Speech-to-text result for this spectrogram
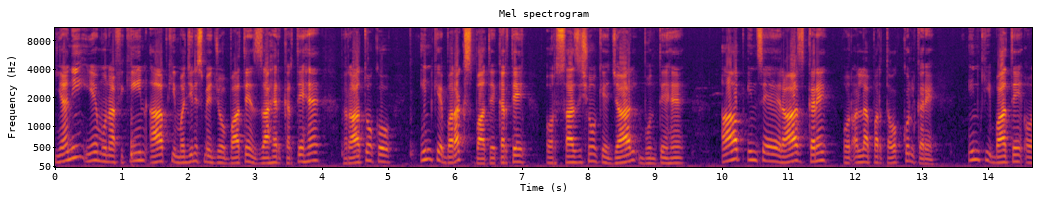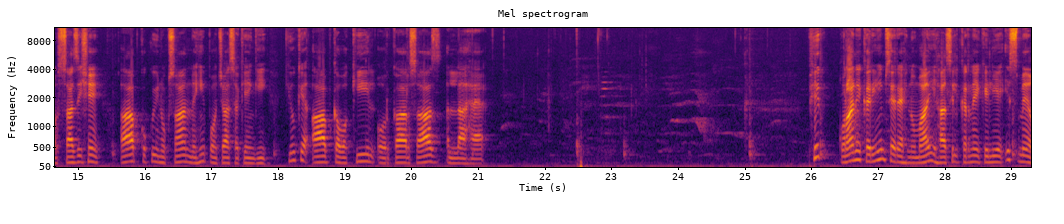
یعنی یہ منافقین آپ کی مجلس میں جو باتیں ظاہر کرتے ہیں، راتوں کو ان کے برعکس باتیں کرتے اور سازشوں کے جال بنتے ہیں۔ آپ ان سے اعراض کریں اور اللہ پر توکل کریں۔ ان کی باتیں اور سازشیں آپ کو کوئی نقصان نہیں پہنچا سکیں گی، کیونکہ آپ کا وکیل اور کار ساز اللہ ہے۔ پھر قرآن کریم سے رہنمائی حاصل کرنے کے لیے اس میں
